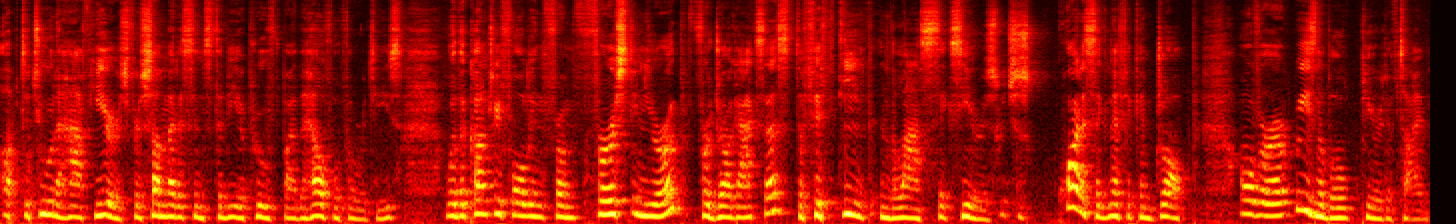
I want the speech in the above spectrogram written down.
up to two and a half years for some medicines to be approved by the health authorities, with the country falling from first in Europe for drug access to 15th in the last six years, which is quite a significant drop over a reasonable period of time.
